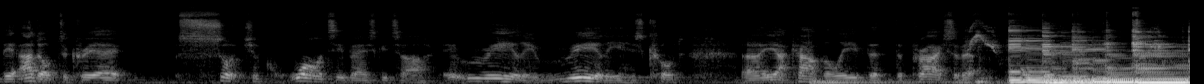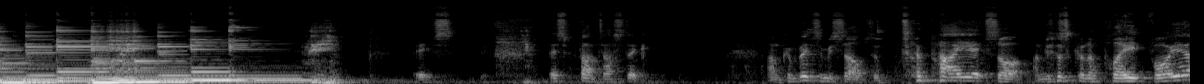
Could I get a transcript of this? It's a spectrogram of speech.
they add up to create such a quality bass guitar. It really, really is good. Uh, yeah, I can't believe that the price of it. It's, it's fantastic. I'm convincing myself to, to buy it, so I'm just gonna play it for you.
